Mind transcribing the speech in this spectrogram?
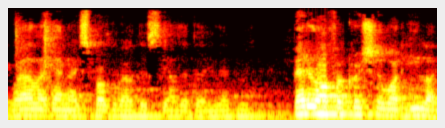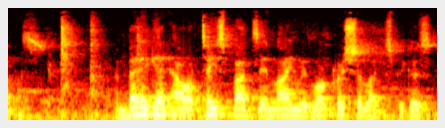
Well, again, I spoke about this the other day. That we better offer Krishna what he likes, and better get our taste buds in line with what Krishna likes. Because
